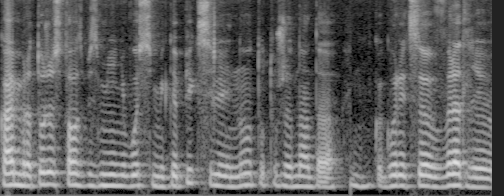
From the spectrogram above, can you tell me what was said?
Камера тоже осталась без изменений, 8 мегапикселей, но тут уже надо, как говорится, вряд ли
